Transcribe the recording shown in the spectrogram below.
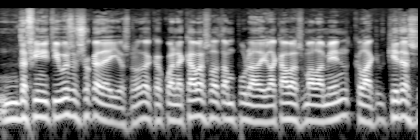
definitiu és això que deies, no? de que quan acabes la temporada i l'acabes malament, clar, quedes,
